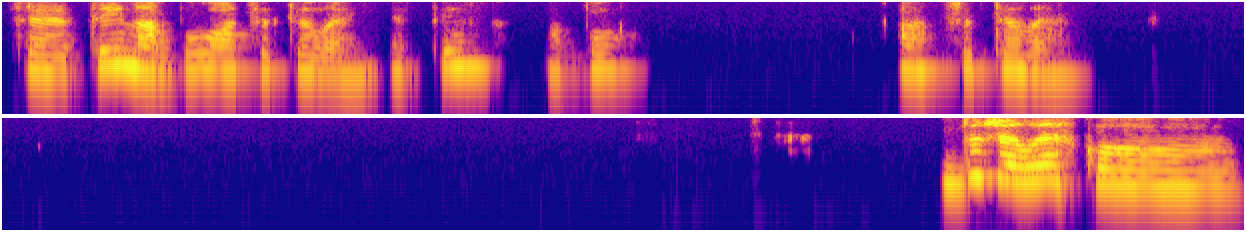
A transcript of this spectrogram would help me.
це етин або ацетилен. Етин або ацетилен. Дуже легко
